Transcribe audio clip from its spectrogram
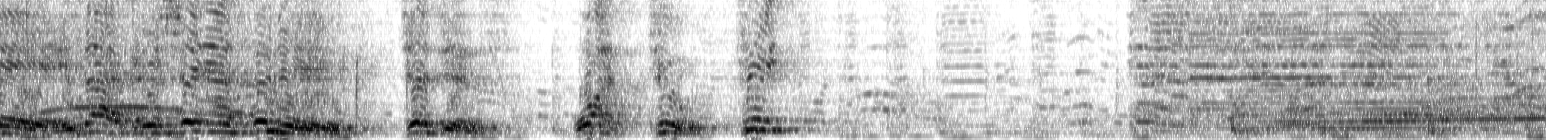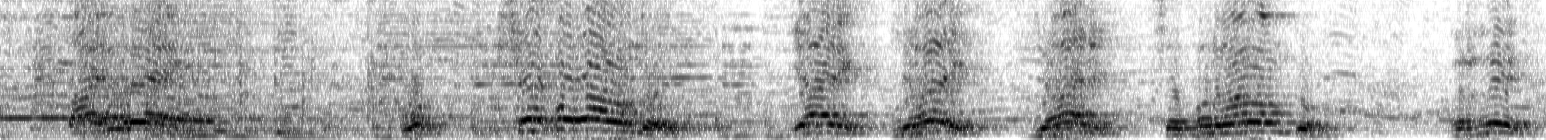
Окей, итак, решение судей. Judges, one, two, three. Тайбрейк. Ще по раунду. Ярик, Ярик, Ярик, ще по раунду. Вернись.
